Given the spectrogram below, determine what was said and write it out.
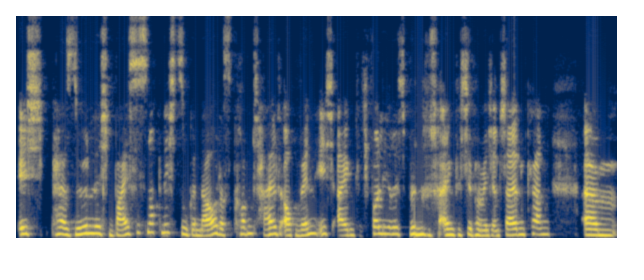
Ich persönlich weiß es noch nicht so genau. Das kommt halt, auch wenn ich eigentlich volljährig bin und eigentlich über mich entscheiden kann, ähm,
